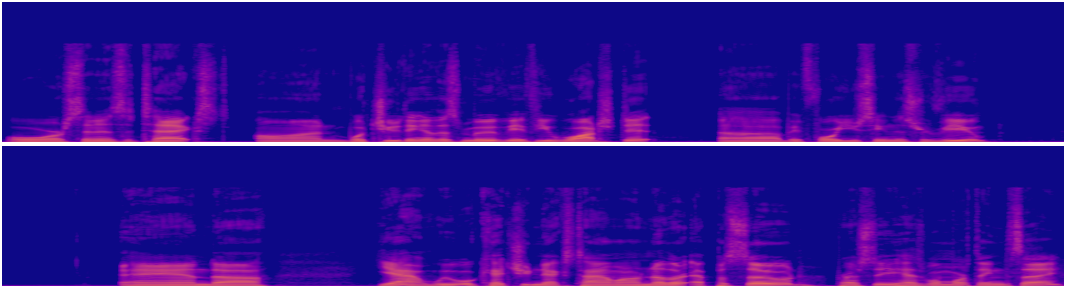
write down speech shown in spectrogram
or send us a text on what you think of this movie if you watched it uh, before you've seen this review. And uh, yeah, we will catch you next time on another episode. Presley has one more thing to say.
